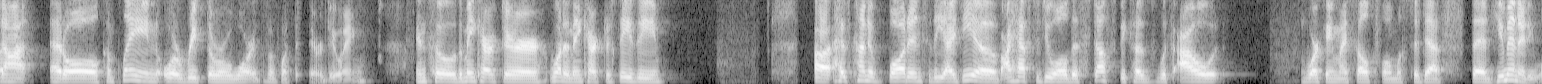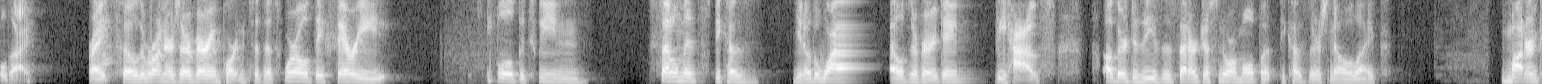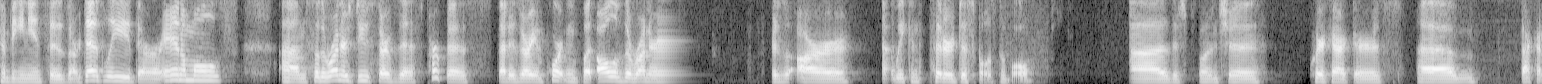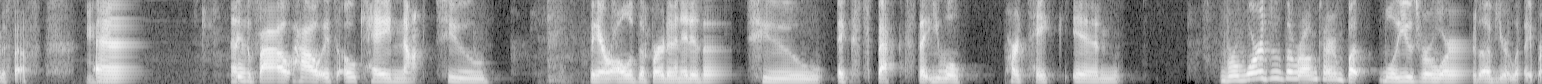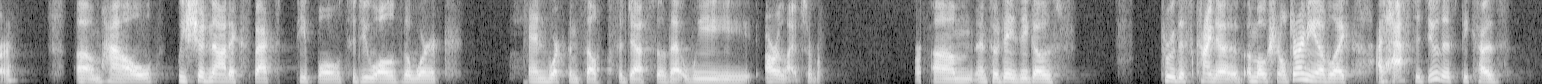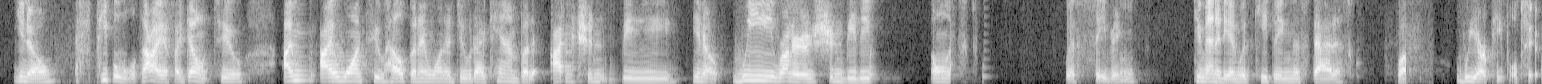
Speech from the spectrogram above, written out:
not at all complain or reap the rewards of what they're doing. And so the main character, one of the main characters, Daisy, uh, has kind of bought into the idea of I have to do all this stuff because without working myself almost to death, then humanity will die. Right. So the runners are very important to this world. They ferry people between settlements because, you know, the wilds are very dangerous. We have other diseases that are just normal, but because there's no like modern conveniences are deadly, there are animals. Um, so the runners do serve this purpose that is very important, but all of the runners are that we consider disposable. Uh, there's a bunch of queer characters, um, that kind of stuff, mm-hmm. and it's about how it's okay not to bear all of the burden. It is to expect that you will partake in rewards is the wrong term, but we'll use rewards of your labor. Um, how we should not expect people to do all of the work and work themselves to death so that we our lives are um, and so daisy goes through this kind of emotional journey of like i have to do this because you know people will die if i don't too i'm i want to help and i want to do what i can but i shouldn't be you know we runners shouldn't be the only with saving humanity and with keeping the status quo we are people too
